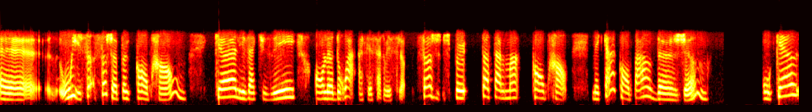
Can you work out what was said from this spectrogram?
euh, oui, ça, ça, je peux comprendre que les accusés ont le droit à ces services-là. Ça, je peux totalement comprendre. Mais quand on parle d'un jeune auquel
